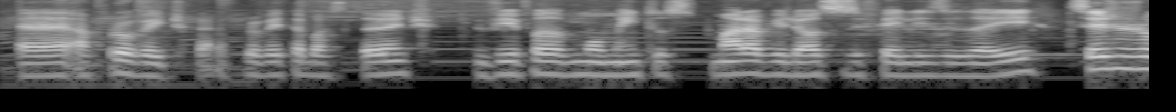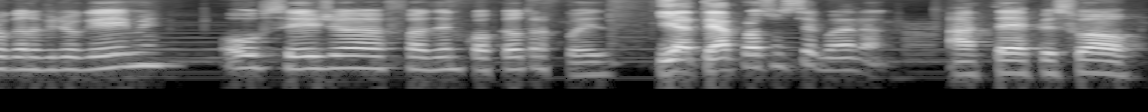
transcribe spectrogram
é, aproveite, cara, aproveita bastante, viva momentos maravilhosos e felizes aí, seja jogando videogame ou seja fazendo qualquer outra coisa. E até a próxima semana. Até, pessoal.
